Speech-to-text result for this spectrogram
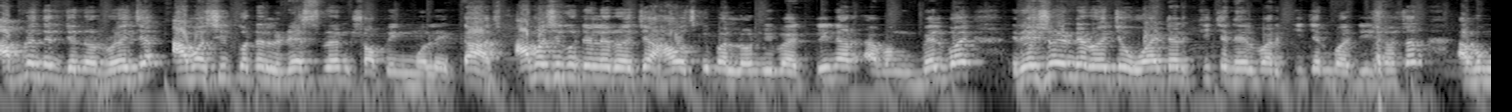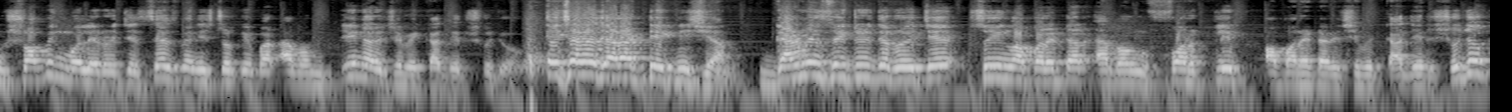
আপনাদের জন্য রয়েছে আবাসিক হোটেল রেস্টুরেন্ট শপিং মলে কাজ। আবাসিক হোটেলে রয়েছে হাউসকিপার লন্ড্রি বয় ক্লিনার এবং বেল বয় রেস্টুরেন্টে রয়েছে waiter kitchen helper kitchen boy dish washer এবং শপিং মলে রয়েছে সেলসম্যান স্টোর কিপার এবং ক্লিনার হিসেবে কাজের সুযোগ। এছাড়া যারা টেকনিশিয়ান গার্মেন্টস ফ্যাক্টরিতে রয়েছে সুইং অপারেটর এবং ফরক্লিফট অপারেটর হিসেবে কাজের সুযোগ।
